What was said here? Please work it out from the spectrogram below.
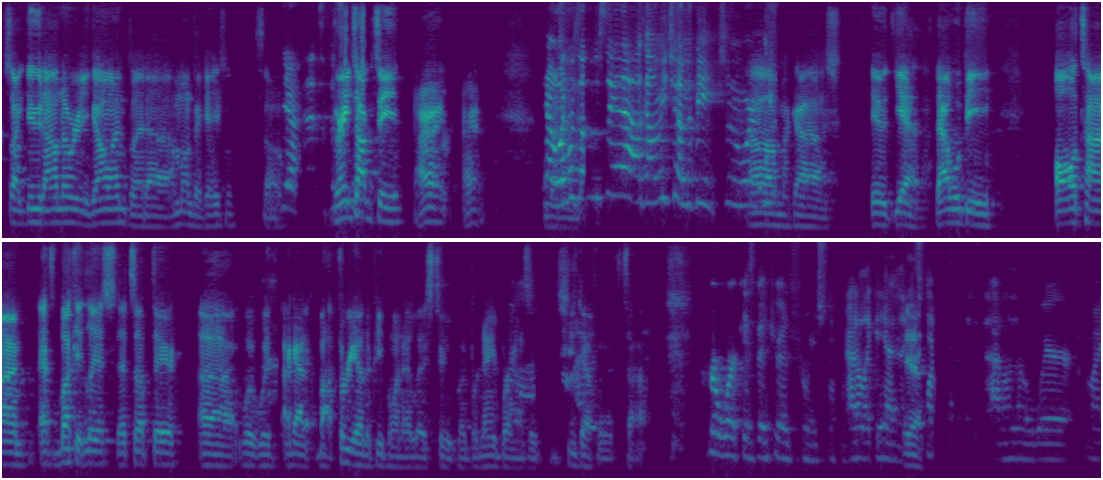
It's like, dude, I don't know where you're going, but uh, I'm on vacation. So Yeah, great talking to you. All right, all right. Yeah, what time you say that? I'll go meet you on the beach in the morning. Oh my gosh, it yeah, that would be all time. That's bucket list. That's up there. Uh, with, with I got about three other people on that list too, but Brene Brown's she's definitely at the top. Her work has been transformational for me. I don't like yeah, Yeah. one of the things that I don't know where my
